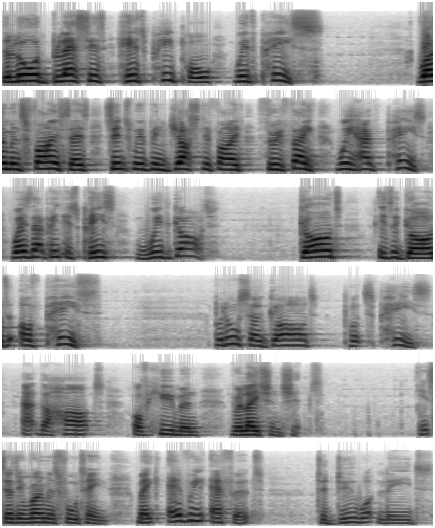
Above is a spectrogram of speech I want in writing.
The Lord blesses his people with peace. Romans 5 says, Since we've been justified through faith, we have peace. Where's that peace? It's peace with God. God is a God of peace. But also, God puts peace at the heart of human relationships. It says in Romans 14, make every effort to do what leads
